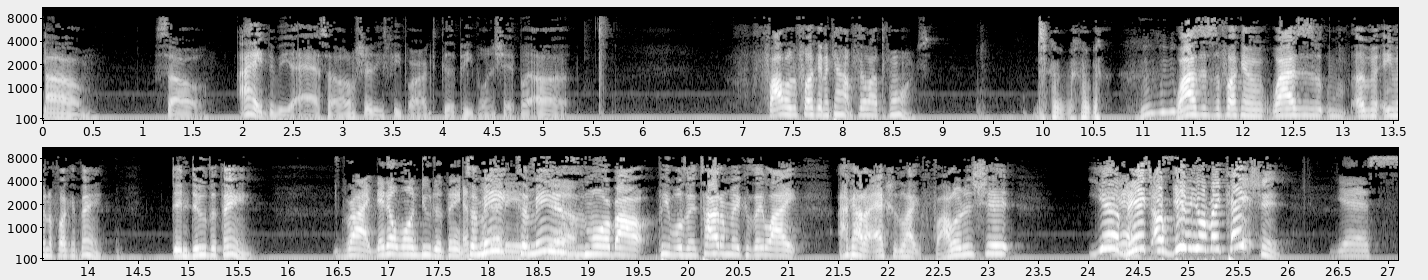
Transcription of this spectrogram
Um, so I hate to be an asshole. I'm sure these people are good people and shit, but uh, follow the fucking account, fill out the forms. Mm-hmm. Why is this a fucking? Why is this even a fucking thing? Then do the thing. Right? They don't want to do the thing. That's to me, to me, Yeah. this is more about people's entitlement because they like, I gotta actually like follow this shit. Yeah, Yes. bitch, I'm giving you a vacation. yes,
